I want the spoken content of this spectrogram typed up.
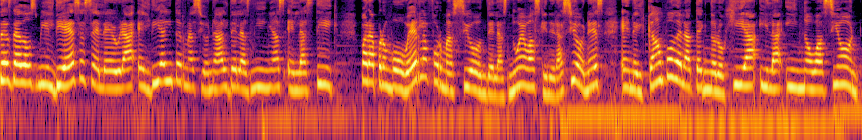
Desde 2010 se celebra el Día Internacional de las Niñas en las TIC para promover la formación de las nuevas generaciones en el campo de la tecnología y la innovación.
